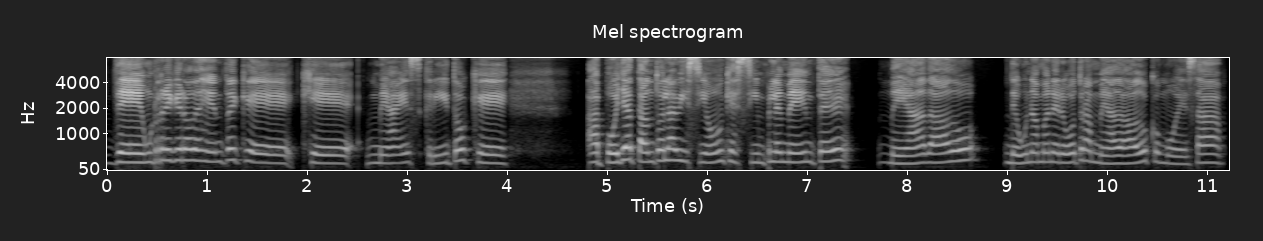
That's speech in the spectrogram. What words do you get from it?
de un reguero de gente que, que me ha escrito, que apoya tanto la visión que simplemente me ha dado, de una manera u otra, me ha dado como esa,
